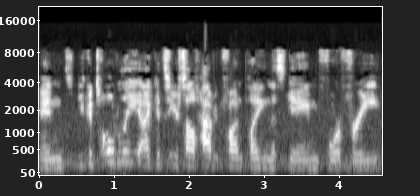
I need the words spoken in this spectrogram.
and you could totally I could see yourself having fun playing this game for free,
